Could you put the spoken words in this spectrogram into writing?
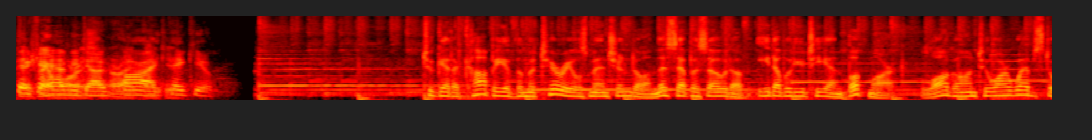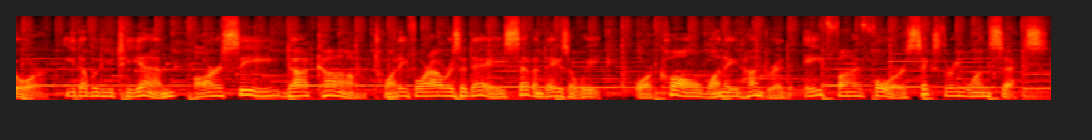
Thanks for care, having Morris. me, Doug. All right, thank you. Thank you. To get a copy of the materials mentioned on this episode of EWTN Bookmark, log on to our web store, EWTNRC.com, 24 hours a day, 7 days a week, or call 1 800 854 6316.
